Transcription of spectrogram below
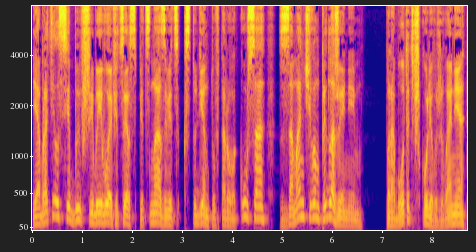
И обратился бывший боевой офицер-спецназовец к студенту второго курса с заманчивым предложением поработать в школе выживания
